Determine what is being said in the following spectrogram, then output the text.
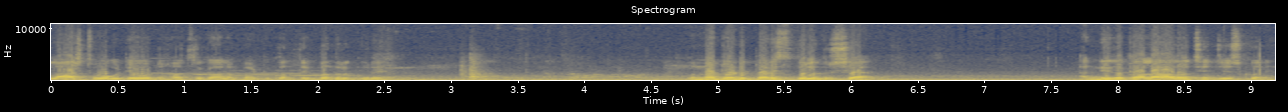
లాస్ట్ ఒకటి ఒకటి సంవత్సర కాలం పాటు కొంత ఇబ్బందులకు గురైంది ఉన్నటువంటి పరిస్థితుల దృష్ట్యా అన్ని రకాల ఆలోచన చేసుకొని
